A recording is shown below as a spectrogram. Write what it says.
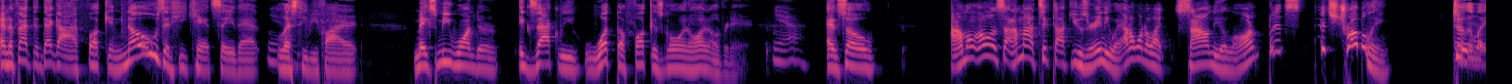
And the fact that that guy fucking knows that he can't say that yeah. lest he be fired makes me wonder exactly what the fuck is going on over there. Yeah. And so I'm on, I'm, I'm not a TikTok user anyway. I don't want to like sound the alarm, but it's it's troubling. To it like,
